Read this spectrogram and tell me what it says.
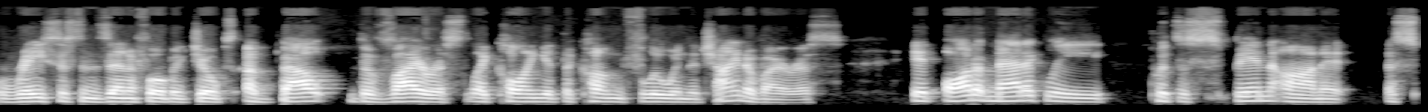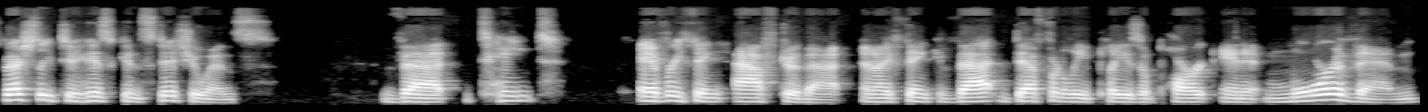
racist and xenophobic jokes about the virus, like calling it the Kung flu and the China virus, it automatically puts a spin on it, especially to his constituents, that taint everything after that. And I think that definitely plays a part in it more than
